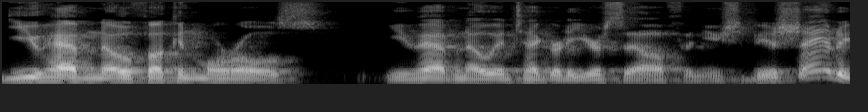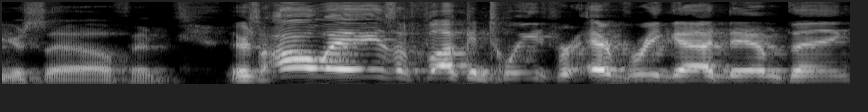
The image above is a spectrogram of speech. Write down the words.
You have no fucking morals. You have no integrity yourself, and you should be ashamed of yourself. And there's always a fucking tweet for every goddamn thing.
